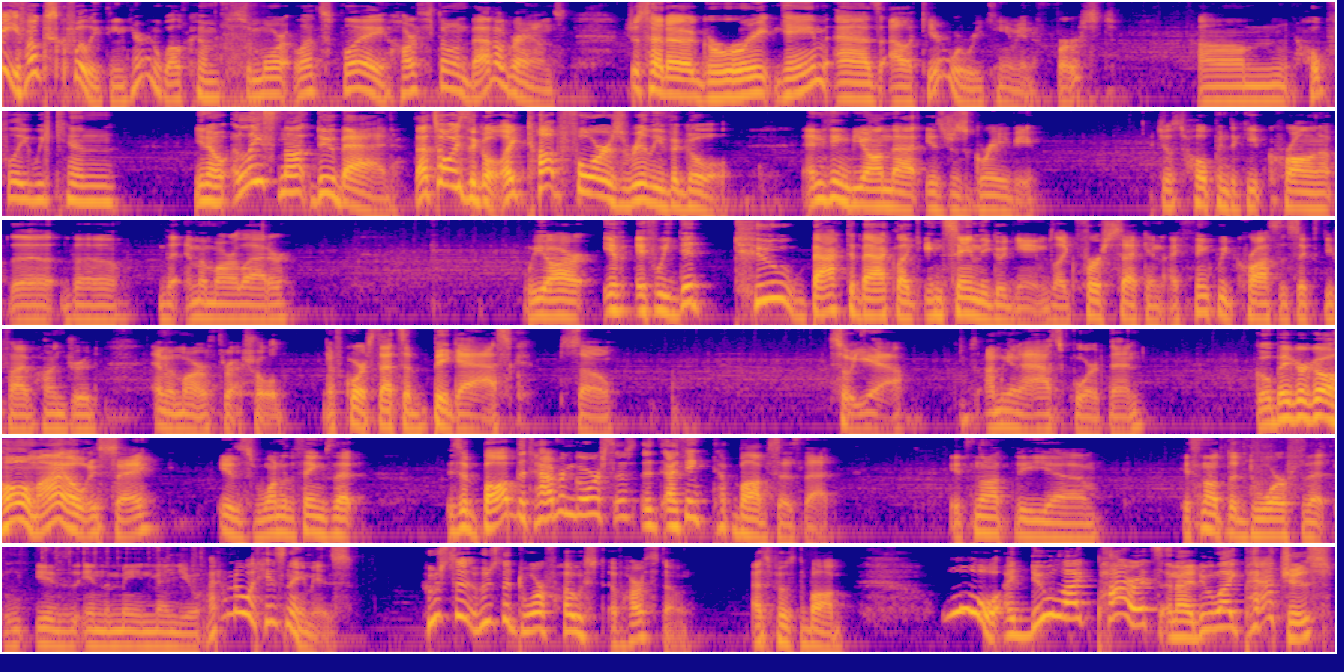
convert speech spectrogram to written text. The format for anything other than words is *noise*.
Hey folks, Quill18 here, and welcome to some more Let's Play Hearthstone Battlegrounds. Just had a great game as Al'Akir, where we came in first. Um, hopefully we can, you know, at least not do bad. That's always the goal. Like, top four is really the goal. Anything beyond that is just gravy. Just hoping to keep crawling up the, the, the MMR ladder. We are, if, if we did two back-to-back, -back, like, insanely good games, like first, second, I think we'd cross the 6,500 MMR threshold. Of course, that's a big ask, so... So yeah, I'm gonna ask for it then. Go big or go home, I always say, is one of the things that... Is it Bob the Tavern Goer says? I think Bob says that. It's not the, um, It's not the dwarf that is in the main menu. I don't know what his name is. Who's the Who's the dwarf host of Hearthstone? As opposed to Bob. Oh, I do like pirates, and I do like patches.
